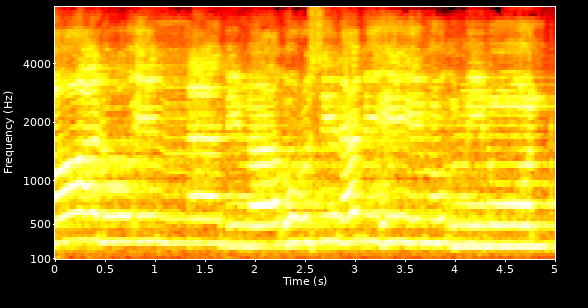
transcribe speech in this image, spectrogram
قالوا إنا بما أرسل به مؤمنون.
